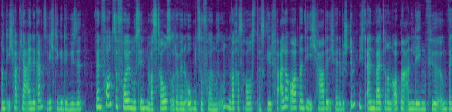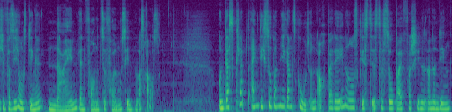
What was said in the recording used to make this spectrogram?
Und ich habe ja eine ganz wichtige Devise. Wenn vorn zu voll, muss hinten was raus oder wenn oben zu voll, muss unten was raus. Das gilt für alle Ordner, die ich habe. Ich werde bestimmt nicht einen weiteren Ordner anlegen für irgendwelche Versicherungsdinge. Nein, wenn vorne zu voll, muss hinten was raus. Und das klappt eigentlich so bei mir ganz gut. Und auch bei der Erinnerungskiste ist das so bei verschiedenen anderen Dingen.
